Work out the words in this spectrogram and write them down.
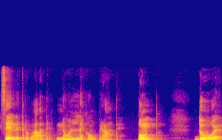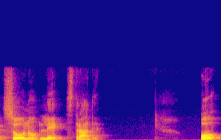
Se le trovate, non le comprate. Punto. Due sono le strade. O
